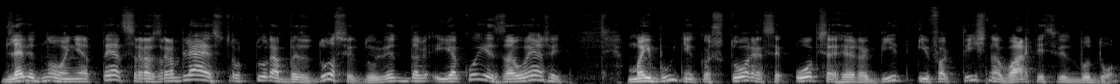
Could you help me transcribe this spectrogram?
для відновлення ТЕЦ розробляє структура без досвіду, від якої залежить майбутні кошториси, обсяги робіт і фактична вартість відбудови.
